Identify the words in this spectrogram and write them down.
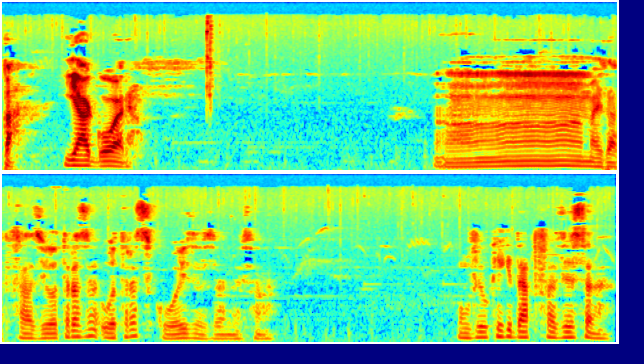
Tá, e agora? Ah, mas dá pra fazer outras, outras coisas, olha só. Vamos ver o que, que dá pra fazer essa...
